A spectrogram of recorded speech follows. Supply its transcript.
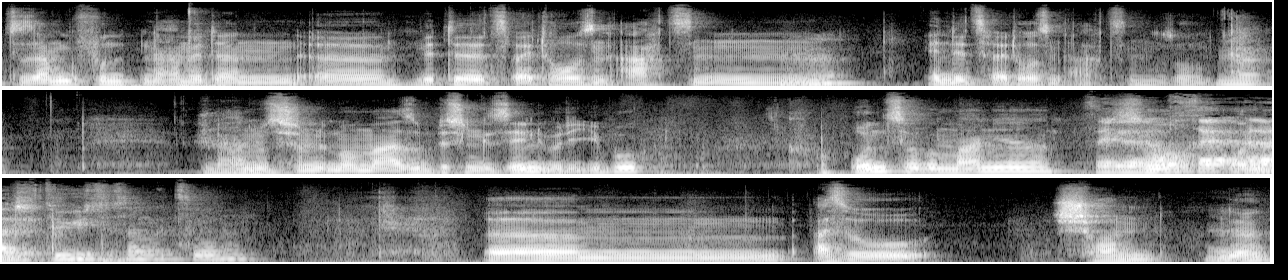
Zusammengefunden haben wir dann äh, Mitte 2018, mhm. Ende 2018 so. Ja. Und haben uns schon immer mal so ein bisschen gesehen über die E-Book und Zogomania. Seid ihr so, auch re relativ zügig zusammengezogen? Ähm, also schon. Ja. Ne?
